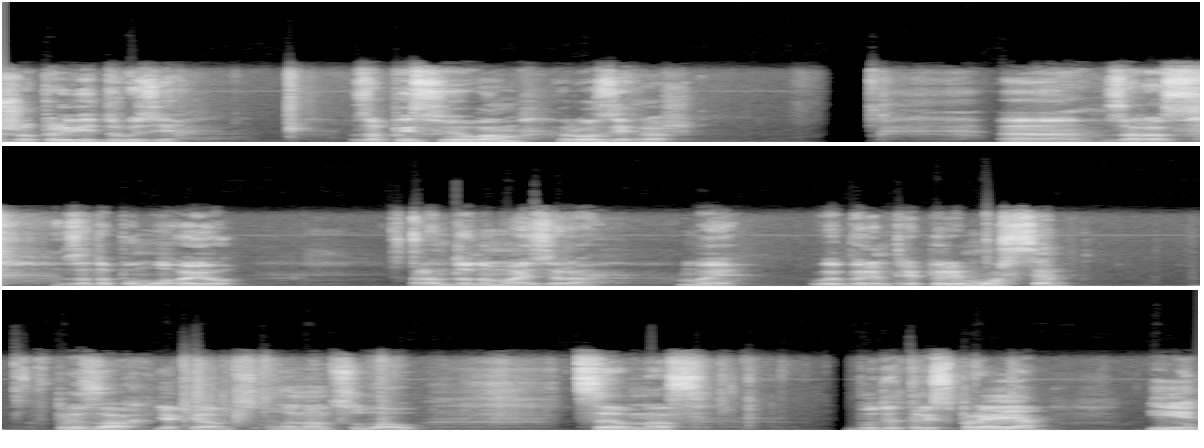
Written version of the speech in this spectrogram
що, привіт, друзі. Записую вам розіграш. Е, зараз за допомогою рандономайзера ми виберемо три переможця. В призах, як я анонсував, це в нас буде три спрея і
